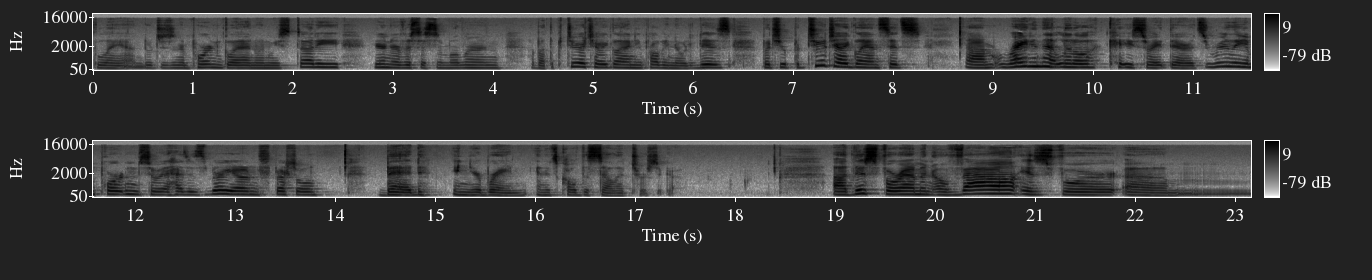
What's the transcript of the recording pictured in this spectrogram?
gland, which is an important gland when we study your nervous system. We'll learn about the pituitary gland. You probably know what it is, but your pituitary gland sits um, right in that little case right there. It's really important, so it has its very own special bed in your brain, and it's called the sella turcica. Uh, this foramen ovale is for um,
